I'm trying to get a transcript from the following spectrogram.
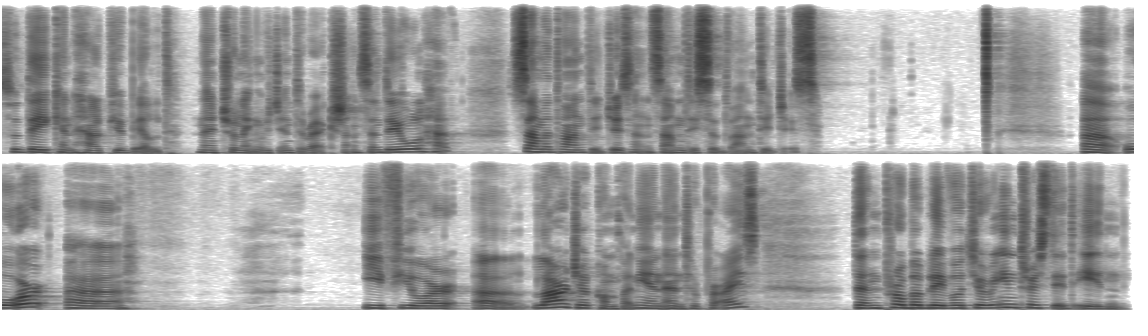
So they can help you build natural language interactions. And they all have some advantages and some disadvantages. Uh, or uh, if you're a larger company, an enterprise, then probably what you're interested in,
